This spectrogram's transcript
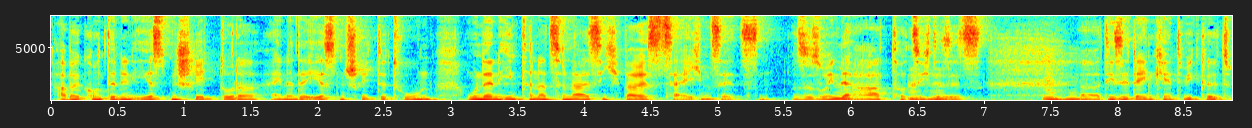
aber er konnte den ersten Schritt oder einen der ersten Schritte tun und ein international sichtbares Zeichen setzen. Also so in der Art hat sich das jetzt, äh, diese Denke entwickelt.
